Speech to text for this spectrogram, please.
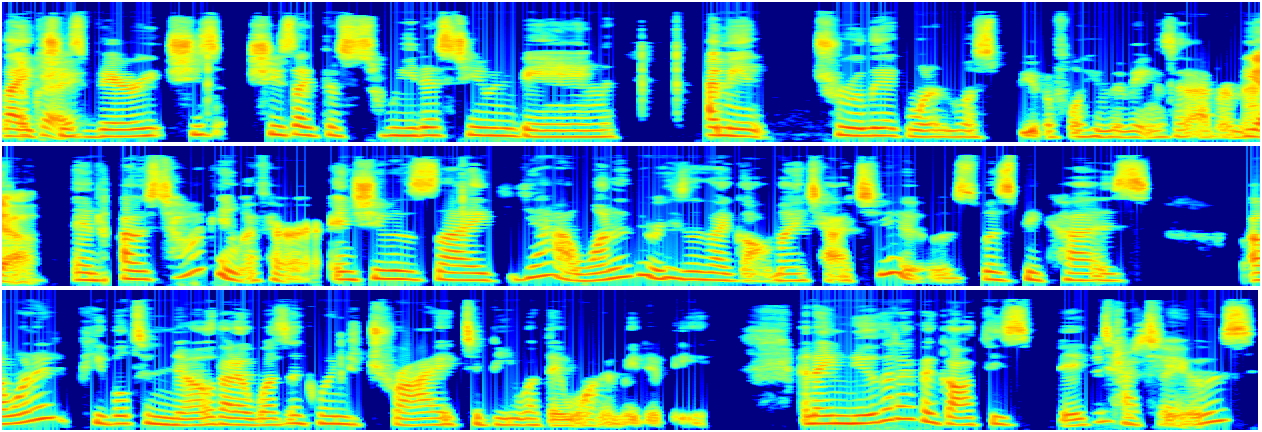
Like Okay. she's very she's she's like the sweetest human being. I mean, truly like one of the most beautiful human beings I've ever met. Yeah. And I was talking with her and she was like, Yeah, one of the reasons I got my tattoos was because I wanted people to know that I wasn't going to try to be what they wanted me to be. And I knew that if I got these big tattoos,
